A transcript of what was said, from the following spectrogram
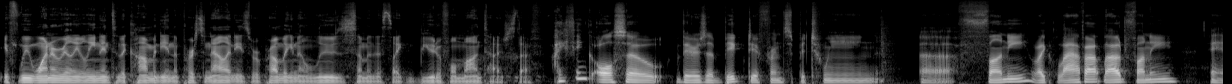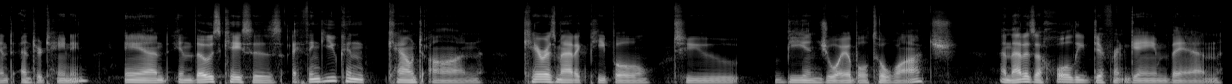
if we want to really lean into the comedy and the personalities, we're probably going to lose some of this like beautiful montage stuff. I think also there's a big difference between uh, funny, like laugh out loud funny, and entertaining. And in those cases, I think you can count on charismatic people to be enjoyable to watch. And that is a wholly different game than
